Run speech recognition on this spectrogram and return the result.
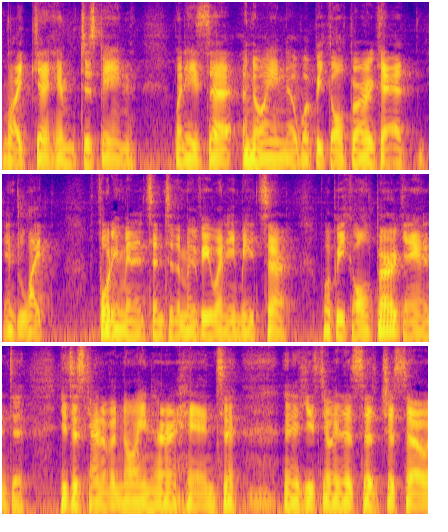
like him just being when he's uh, annoying uh, Whoopi Goldberg at, at like 40 minutes into the movie when he meets uh, Whoopi Goldberg and uh, he's just kind of annoying her and uh, he's doing this uh, just so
